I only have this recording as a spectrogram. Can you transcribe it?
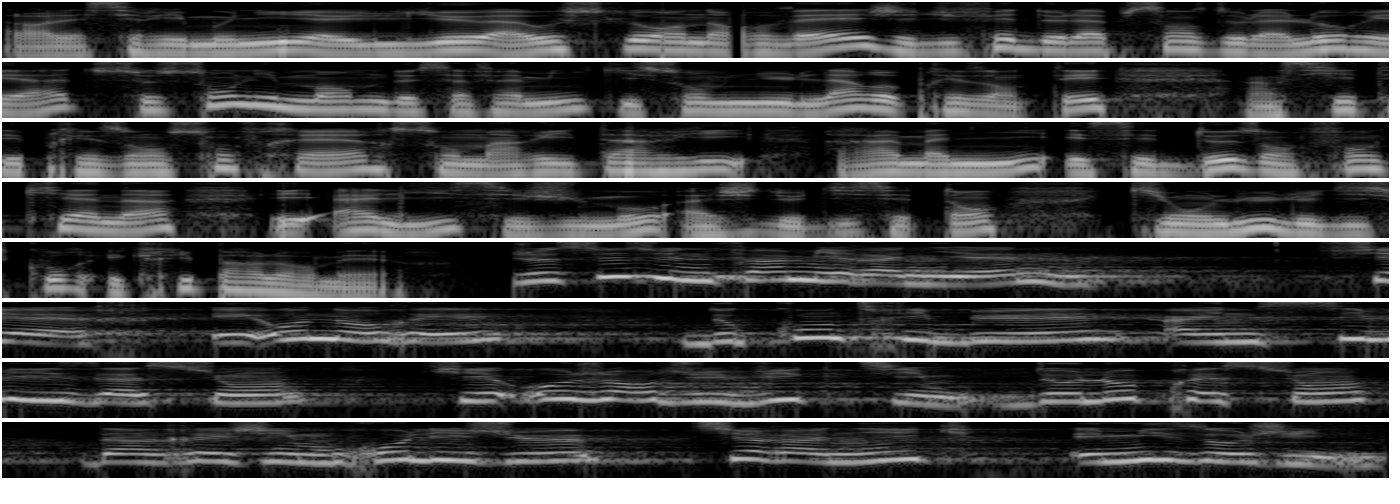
Alors la cérémonie a eu lieu à Oslo en Norvège et du fait de l'absence de la lauréate, ce sont les membres de sa famille qui sont venus la représenter. Ainsi était présent son frère, son mari Tari Ramani et ses deux enfants Kiana et Ali, ses jumeaux âgés de 17 ans, qui ont lu le discours écrit par leur mère. Je suis une femme iranienne, fière et honorée de contribuer à une civilisation qui est aujourd'hui victime de l'oppression d'un régime religieux tyrannique et misogyne.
